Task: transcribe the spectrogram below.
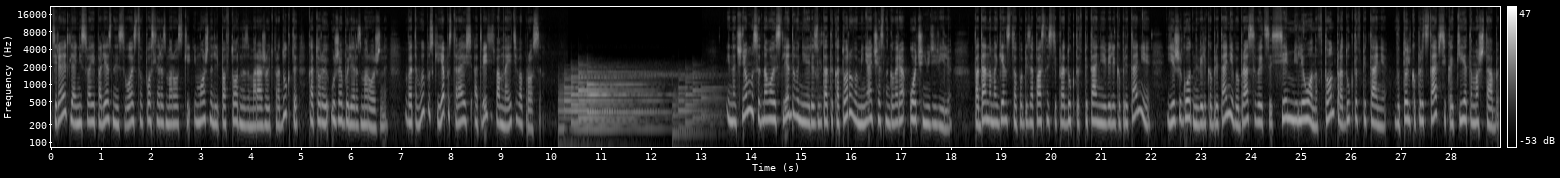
теряют ли они свои полезные свойства после разморозки и можно ли повторно замораживать продукты, которые уже были разморожены. В этом выпуске я постараюсь ответить вам на эти вопросы. И начнем мы с одного исследования, результаты которого меня, честно говоря, очень удивили. По данным Агентства по безопасности продуктов питания Великобритании, ежегодно в Великобритании выбрасывается 7 миллионов тонн продуктов питания. Вы только представьте, какие это масштабы.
